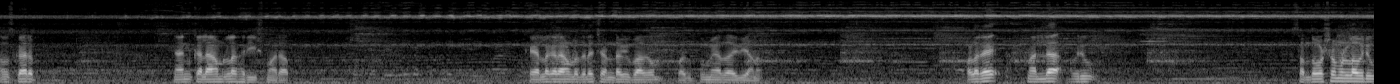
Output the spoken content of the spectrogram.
നമസ്കാരം. ഞാൻ കലാമണ്ഡലം ഹരീഷ് മാരാർ. കേരള കലാമണ്ഡലത്തിലെ ചെണ്ട വിഭാഗം വകുപ്പ് മേധാവിയാണ്. വളരെ നല്ല ഒരു സന്തോഷമുള്ള ഒരു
